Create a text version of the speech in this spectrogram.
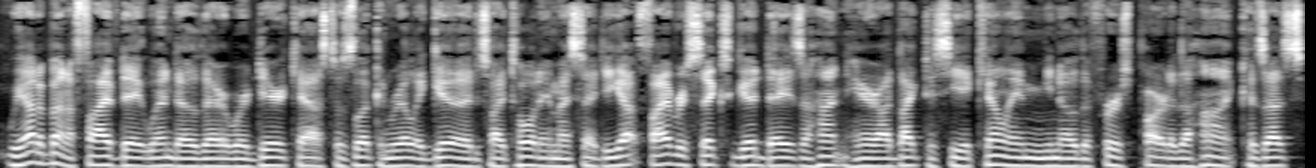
we had about a five day window there where DeerCast was looking really good. So I told him, I said, you got five or six good days of hunting here. I'd like to see you kill him, you know, the first part of the hunt because that's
